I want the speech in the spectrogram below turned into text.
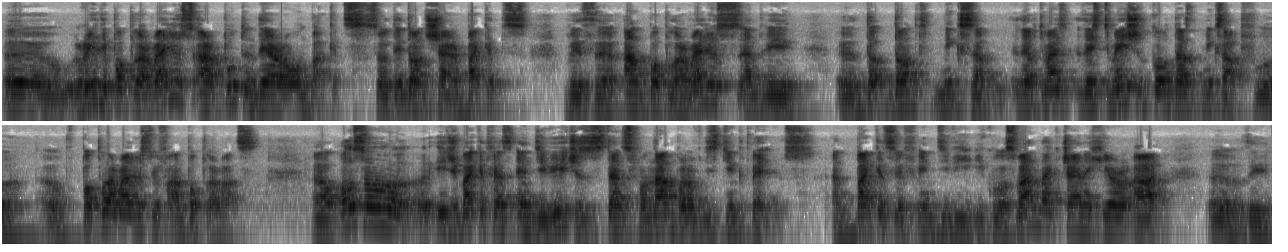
really popular values are put in their own buckets. So they don't share buckets with uh, unpopular values and we uh, don't mix up the the estimation code doesn't mix up uh, popular values with unpopular ones. Uh, also, each bucket has NDV, which stands for number of distinct values. And buckets with NDV equals 1, like China here, are uh, the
